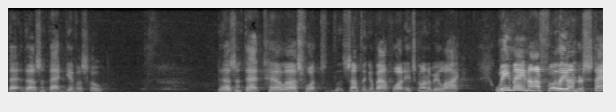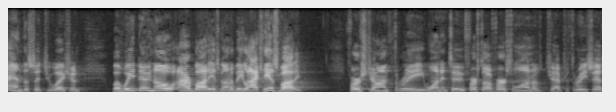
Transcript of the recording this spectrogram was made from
that, doesn't that give us hope? Doesn't that tell us what, something about what it's going to be like? We may not fully understand the situation, but we do know our body is going to be like His body. 1 John 3, 1 and 2. First off, verse 1 of chapter 3 says,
